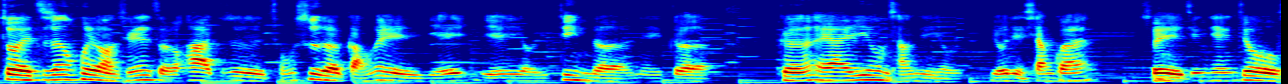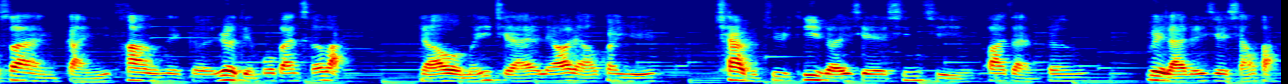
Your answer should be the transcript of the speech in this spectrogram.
作为资深互联网从业者的话，就是从事的岗位也也有一定的那个。跟 AI 应用场景有有点相关，所以今天就算赶一趟那个热点末班车吧。然后我们一起来聊一聊关于 ChatGPT 的一些兴起发展跟未来的一些想法。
